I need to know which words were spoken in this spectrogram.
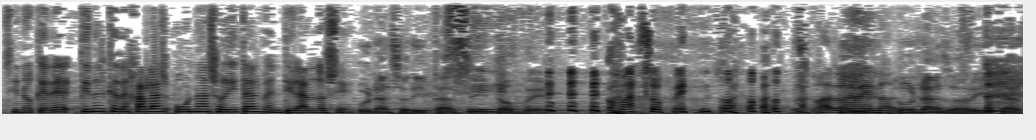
sino que tienes que dejarlas unas horitas ventilándose. Unas horitas, sí, doce. más o menos, más o menos. Unas horitas.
